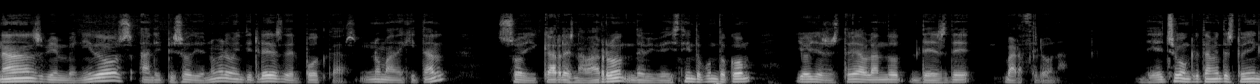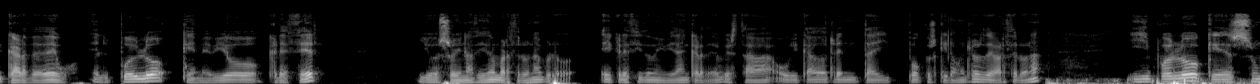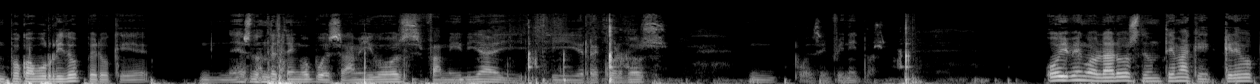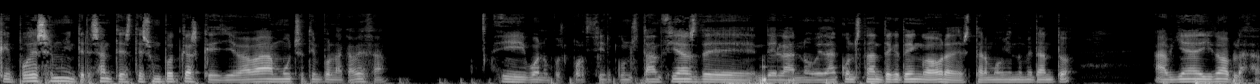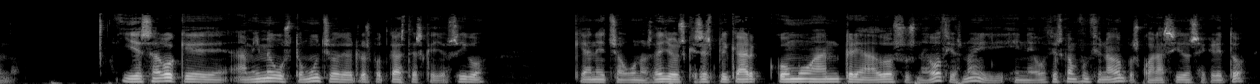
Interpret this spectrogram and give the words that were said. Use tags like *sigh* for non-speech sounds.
Buenas, bienvenidos al episodio número 23 del podcast Noma Digital. Soy Carles Navarro de vivedistinto.com y hoy os estoy hablando desde Barcelona. De hecho, concretamente estoy en Cardedeu, el pueblo que me vio crecer. Yo soy nacido en Barcelona, pero he crecido mi vida en Cardedeu, que estaba ubicado a treinta y pocos kilómetros de Barcelona. Y pueblo que es un poco aburrido, pero que es donde tengo pues amigos, familia y, recuerdos pues infinitos. Hoy vengo a hablaros de un tema que creo que puede ser muy interesante. Este es un podcast que llevaba mucho tiempo en la cabeza. Y bueno, pues por circunstancias de, de la novedad constante que tengo ahora de estar moviéndome tanto, había ido aplazando. Y es algo que a mí me gustó mucho de otros podcasters que yo sigo, que han hecho algunos de ellos, que es explicar cómo han creado sus negocios, ¿no? Y, negocios que han funcionado, pues cuál ha sido el secreto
